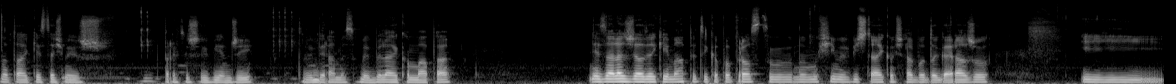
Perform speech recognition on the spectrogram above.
No tak, jesteśmy już praktycznie w BMG. To wybieramy sobie byle jaką mapę. Nie zależy od jakiej mapy, tylko po prostu no, musimy wbić na jakąś albo do garażu i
